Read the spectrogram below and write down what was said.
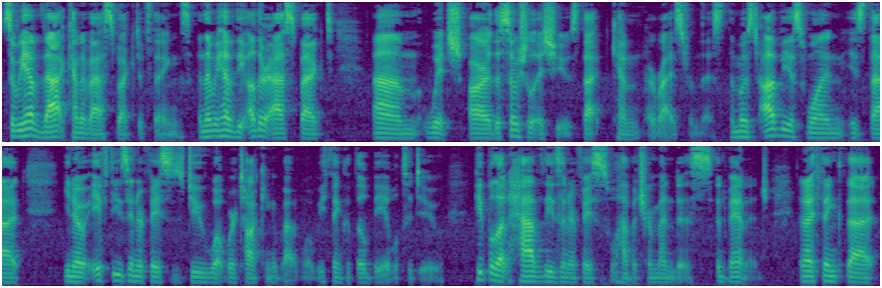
So we have that kind of aspect of things. And then we have the other aspect um, which are the social issues that can arise from this. The most obvious one is that, you know, if these interfaces do what we're talking about, what we think that they'll be able to do, people that have these interfaces will have a tremendous advantage. And I think that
